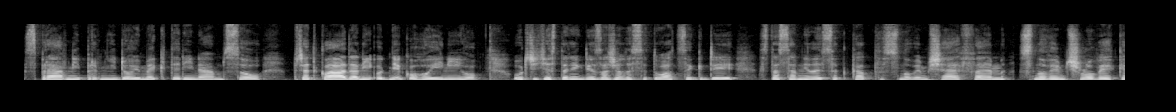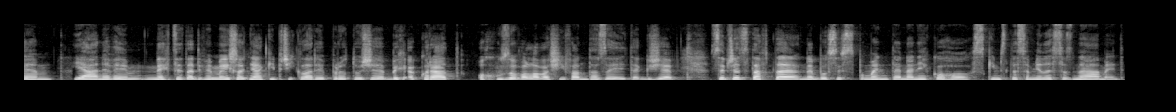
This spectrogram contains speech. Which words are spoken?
správný první dojmy, který nám jsou předkládaný od někoho jiného. Určitě jste někdy zažili situaci, kdy jste se měli setkat s novým šéfem, s novým člověkem. Já nevím, nechci tady vymýšlet nějaký příklady, protože bych akorát ochuzovala vaší fantazii, takže si představte nebo si vzpomeňte na někoho, s kým jste se měli seznámit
